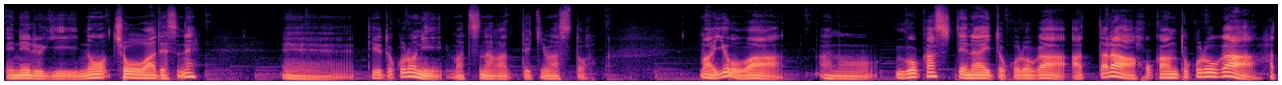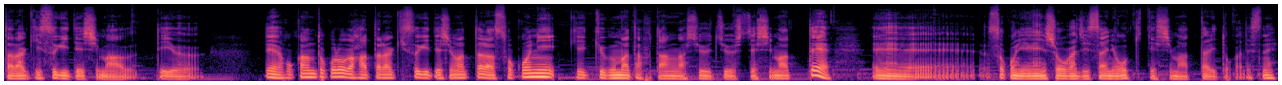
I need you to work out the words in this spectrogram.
エネルギーの調和ですね、え、っていうところにつな、がってきますと。まあ要はあの動かしてないところがあったら他のところが働きすぎてしまうっていうで他のところが働きすぎてしまったらそこに結局また負担が集中してしまって、えー、そこに炎症が実際に起きてしまったりとかですね、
